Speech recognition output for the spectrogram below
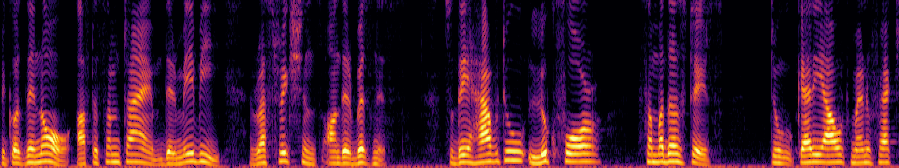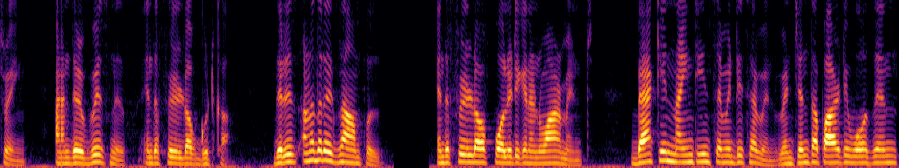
because they know after some time there may be restrictions on their business. So they have to look for some other states to carry out manufacturing and their business in the field of gutka. There is another example in the field of political environment. Back in 1977 when Janata Party was in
